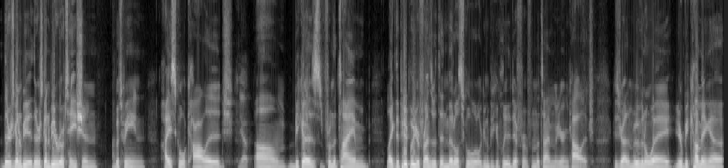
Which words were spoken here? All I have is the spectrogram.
there's gonna be there's gonna be a rotation between high school, college, Yep. um, because from the time like the people you're friends with in middle school are going to be completely different from the time that you're in college because you're either moving away, you're becoming a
